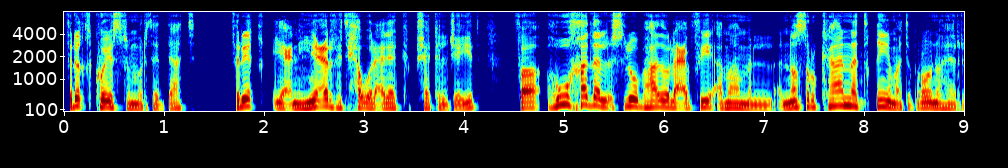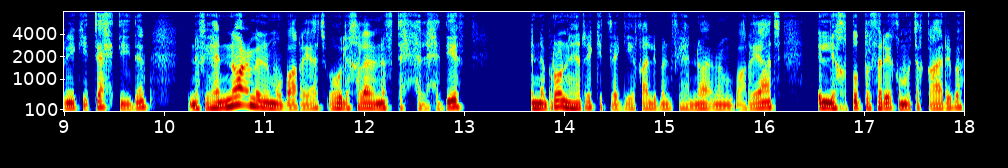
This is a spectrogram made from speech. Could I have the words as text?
فريق كويس في المرتدات، فريق يعني يعرف يتحول عليك بشكل جيد، فهو خذ الأسلوب هذا ولعب فيه أمام النصر وكانت قيمة برونو هنريكي تحديدا إنه في هالنوع من المباريات وهو اللي خلانا نفتح الحديث إن برونو هنريكي تلاقيه غالبا في هالنوع من المباريات اللي خطوط الفريق متقاربة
